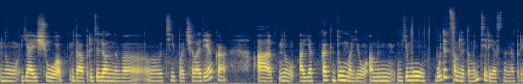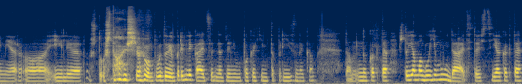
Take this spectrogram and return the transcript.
ну я ищу да определенного э, типа человека, а, ну, а я как думаю, а мне, ему будет со мной там интересно, например, э, или что, что еще буду привлекательно для него по каким-то признакам там, ну как-то, что я могу ему дать, то есть я как-то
